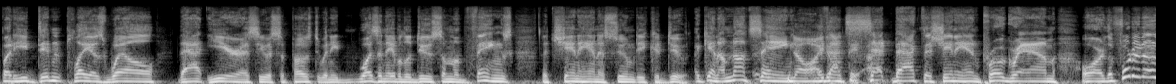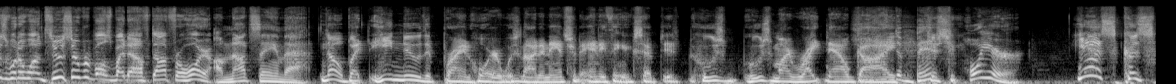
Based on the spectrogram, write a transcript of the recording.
but he didn't play as well that year as he was supposed to, and he wasn't able to do some of the things that Shanahan assumed he could do. Again, I'm not saying No, I that don't set back the Shanahan program or the 49ers would have won two Super Bowls by now if not for Hoyer. I'm not saying that. No, but he knew that Brian Hoyer was not an answer to anything except who's who's my right now guy. The bench Just- Hoyer. yes, because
